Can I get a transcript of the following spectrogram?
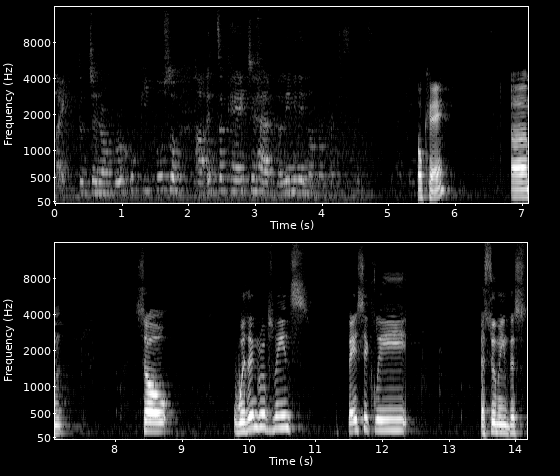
like the general group of people. So uh, it's okay to have a limited number of participants. So Okay. Um, so within groups means basically assuming this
